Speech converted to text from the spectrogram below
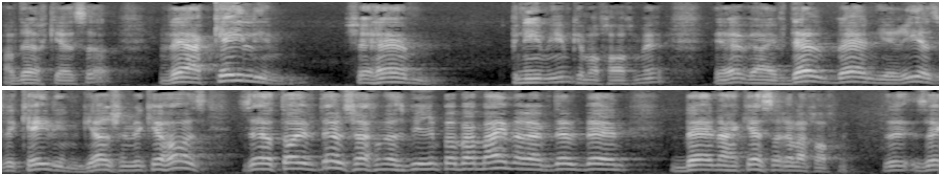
על דרך כסר, והכלים שהם פנימיים כמו חוכמה, וההבדל בין יריאס וכלים, גרשם וכהוז, זה אותו הבדל שאנחנו מסבירים פה במיימר, ההבדל בין, בין הכסר אל החוכמה. זה, זה,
